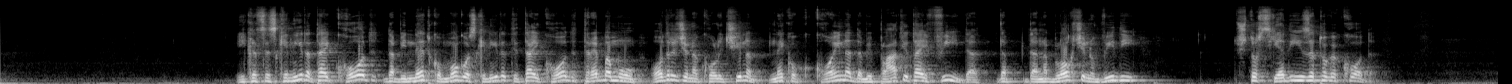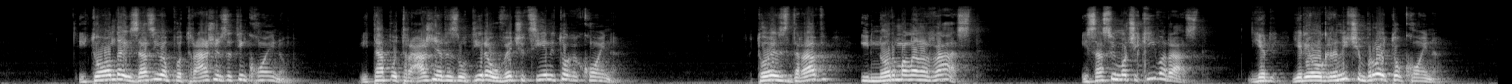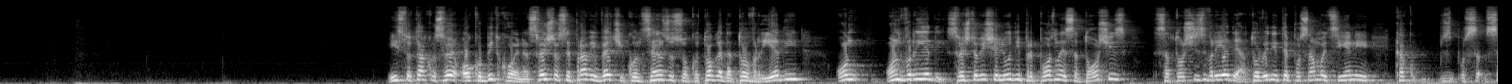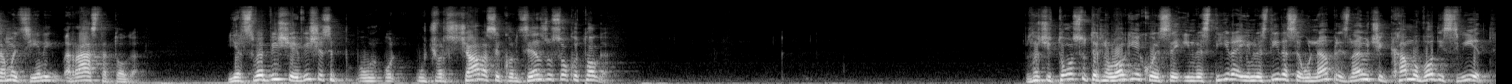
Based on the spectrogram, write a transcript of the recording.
I kad se skenira taj kod, da bi netko mogao skenirati taj kod, treba mu određena količina nekog kojina da bi platio taj fee, da, da, da na blockchainu vidi što sjedi iza toga koda. I to onda izaziva potražnju za tim coinom. I ta potražnja rezultira u većoj cijeni toga coina. To je zdrav i normalan rast. I sasvim očekivan rast. Jer, jer je ograničen broj tog coina. Isto tako sve oko Bitcoina, sve što se pravi veći konsenzus oko toga da to vrijedi, on, on vrijedi. Sve što više ljudi prepoznaje Satoshis, Satoshis vrijede, a to vidite po samoj cijeni, kako, samoj cijeni rasta toga. Jer sve više i više se učvršćava se konsenzus oko toga. Znači to su tehnologije koje se investira i investira se unaprijed znajući kamo vodi svijet.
